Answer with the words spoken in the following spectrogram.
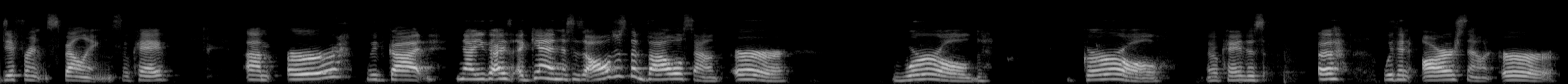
different spellings, okay? Um, er, we've got, now you guys, again, this is all just the vowel sounds. Er, world, girl, Okay, this uh with an R sound, er.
